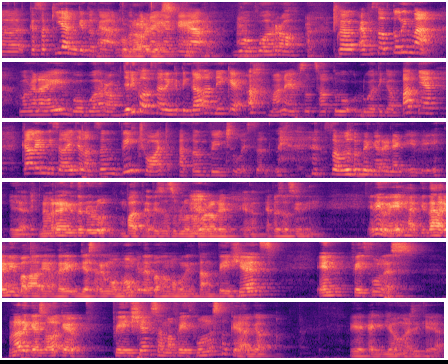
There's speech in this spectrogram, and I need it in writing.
eh, kesekian gitu kan, mengenai yang kayak buah-buah roh. Ke episode kelima mengenai buah-buah roh. Jadi kalau misalnya yang ketinggalan nih kayak ah mana episode 1, 2, 3, 4 nya kalian bisa aja langsung binge watch atau binge listen sebelum dengerin yang ini. ya dengerin yang itu dulu 4 episode sebelumnya baru episode sini. Anyway, kita hari ini bakal yang tadi Jasar ngomong, kita bakal ngomongin tentang patience and faithfulness. Menarik ya soalnya kayak patience sama faithfulness tuh kayak agak kayak agak jauh gak sih kayak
